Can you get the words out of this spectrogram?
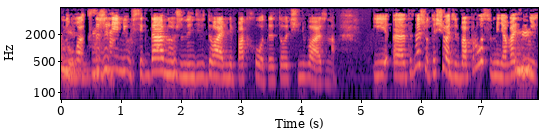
но, к сожалению, всегда нужен индивидуальный подход, это очень важно. И э, ты знаешь, вот еще один вопрос у меня возник.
